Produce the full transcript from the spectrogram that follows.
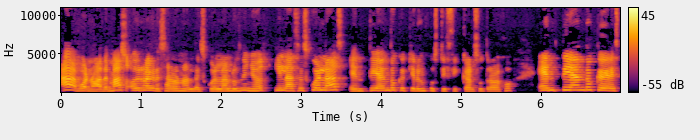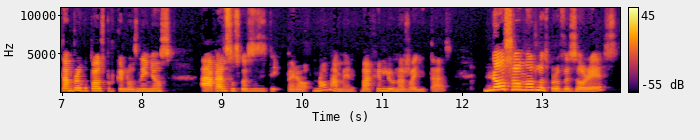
ah, bueno, además hoy regresaron a la escuela los niños y las escuelas entiendo que quieren justificar su trabajo, entiendo que están preocupados porque los niños hagan sus cosas, pero no mamen, bájenle unas rayitas. No somos los profesores,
